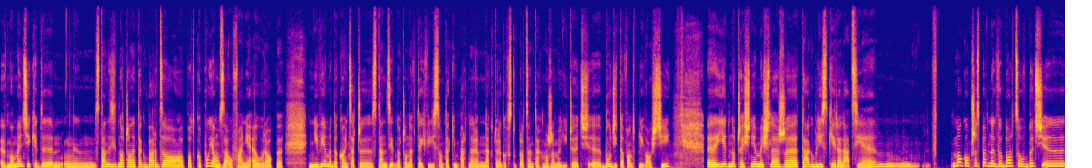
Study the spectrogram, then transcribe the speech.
w momencie, kiedy mm, Stany Zjednoczone tak bardzo podkopują zaufanie Europy, nie wiemy do końca, czy Stany Zjednoczone w tej chwili są takim partnerem, na którego w 100% możemy liczyć. E, Budzi to wątpliwości. E, Jednocześnie myślę, że tak bliskie relacje mm, w mogą przez pewnych wyborców być, y,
